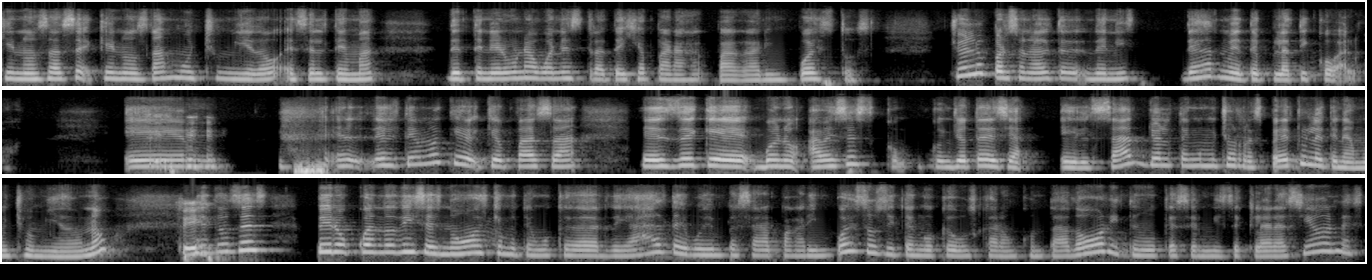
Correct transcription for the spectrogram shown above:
que nos hace, que nos da mucho miedo es el tema de tener una buena estrategia para pagar impuestos. Yo en lo personal, Denise, déjame te platico algo. Em, el, tema que, pasa es de que, bueno, a veces yo te decía, el SAT, yo le tengo mucho respeto y le tenía mucho miedo, ¿no? Sí. Entonces, Pero cuando dices, no, es que me tengo que dar de alta y voy a empezar a pagar impuestos y tengo que buscar a un contador y tengo que hacer mis declaraciones.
